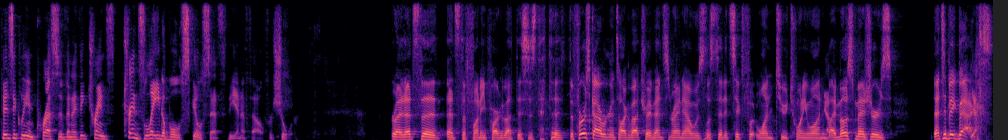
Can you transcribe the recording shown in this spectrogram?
physically impressive and I think trans translatable skill sets to the NFL for sure. Right, that's the that's the funny part about this is that the the first guy we're going to talk about, Trey Benson, right now was listed at six foot one, two twenty one. Yep. By most measures, that's a big back. Yes,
